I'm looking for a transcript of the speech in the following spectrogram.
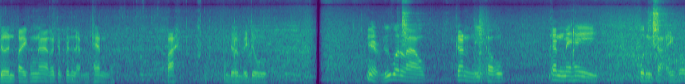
เดินไปข้างหน้าก็จะเป็นแหลมแท่นนะไปเดินไปดู เนี่ยหรือว่าราวกั้นนี้เขากั้นไม่ให้คนขายเขา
